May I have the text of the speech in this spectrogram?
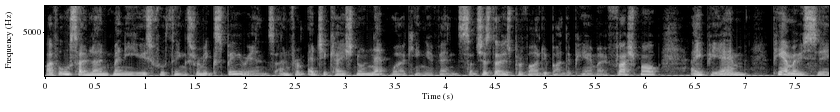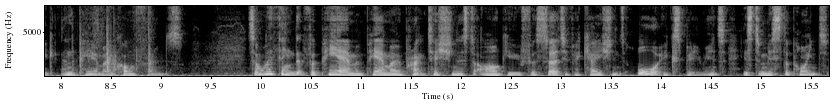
I've also learned many useful things from experience and from educational networking events such as those provided by the PMO Flashmob, APM, PMO SIG and the PMO Conference. So I think that for PM and PMO practitioners to argue for certifications or experience is to miss the point.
